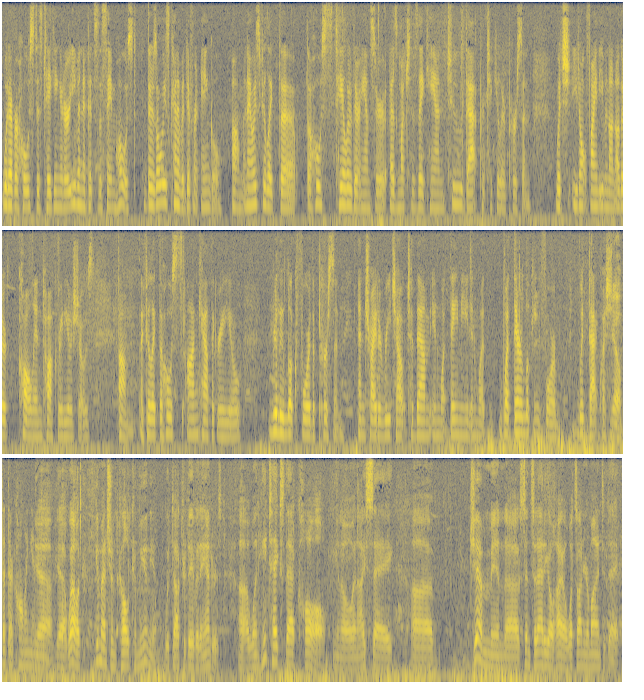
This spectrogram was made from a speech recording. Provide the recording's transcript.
whatever host is taking it, or even if it's the same host, there's always kind of a different angle. Um, and I always feel like the the hosts tailor their answer as much as they can to that particular person, which you don't find even on other call-in talk radio shows. Um, I feel like the hosts on Catholic radio really look for the person and try to reach out to them in what they need and what what they're looking for with that question Yeah. that they're calling in. Yeah, yeah. Well, you mentioned called communion with Dr. David Anders. Uh, when he takes that call, you know, and I say, uh, Jim in uh, Cincinnati, Ohio, what's on your mind today?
